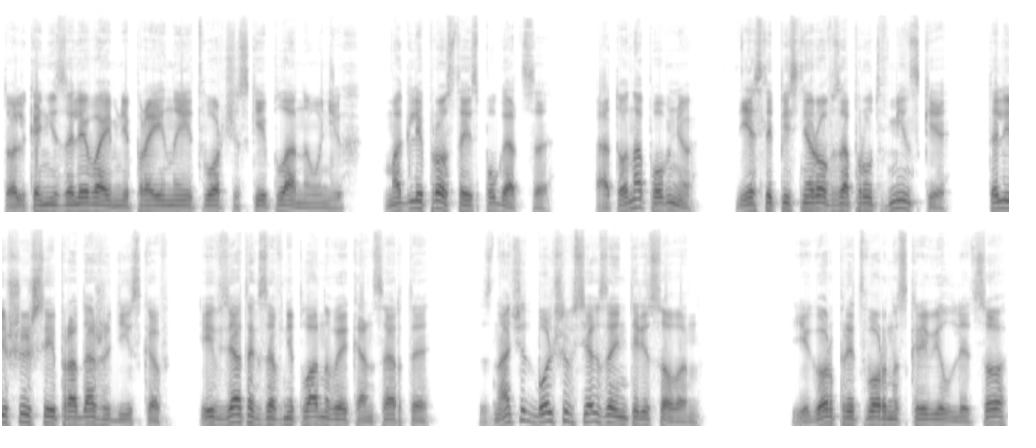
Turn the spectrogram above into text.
Только не заливай мне про иные творческие планы у них. Могли просто испугаться. А то напомню, если песнеров запрут в Минске, ты лишишься и продажи дисков, и взяток за внеплановые концерты. Значит, больше всех заинтересован. Егор притворно скривил лицо,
